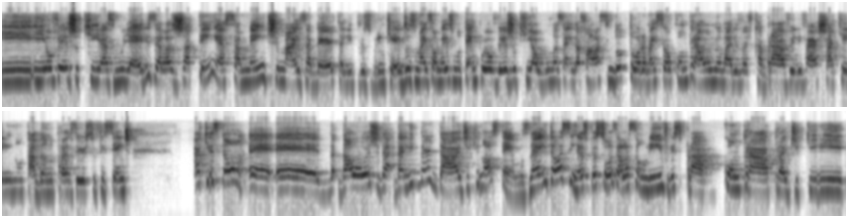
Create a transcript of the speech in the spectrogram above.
E, e, eu vejo que as mulheres elas já têm essa mente mais aberta ali para os brinquedos, mas ao mesmo tempo eu vejo que algumas ainda falam assim, doutora, mas se eu comprar um, meu marido vai ficar bravo, ele vai achar que ele não está dando prazer suficiente. A questão é, é da hoje da, da, liberdade que nós temos, né? Então, assim, as pessoas elas são livres para comprar, para adquirir.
